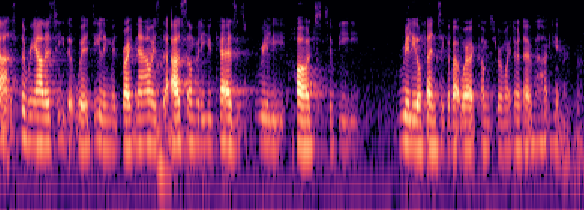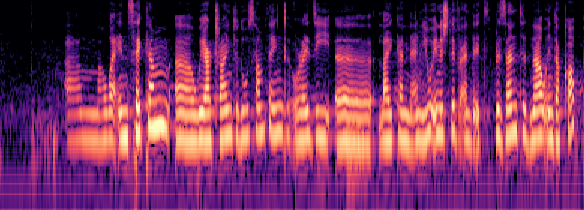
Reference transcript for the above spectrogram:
that's the reality that we're dealing with right now, is that as somebody who cares, it's really hard to be really authentic about where it comes from. I don't know about you. Um, هو in SEKEM, uh, we are trying to do something already uh, like an, a new initiative, and it's presented now in the COP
